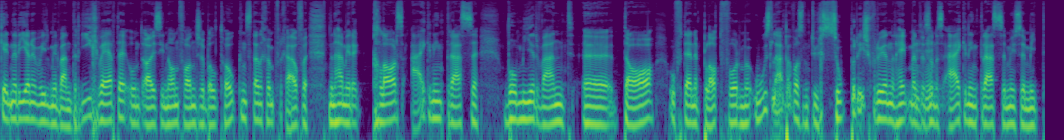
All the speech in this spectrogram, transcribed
generieren, weil wir reich werden und unsere Non-Fungible Tokens dann können verkaufen dann haben wir ein klares Eigeninteresse, wo wir wollen, äh, da auf diesen Plattformen ausleben, was natürlich super ist. Früher hätte man mhm. so ein Eigeninteresse müssen mit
